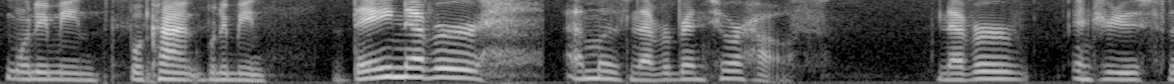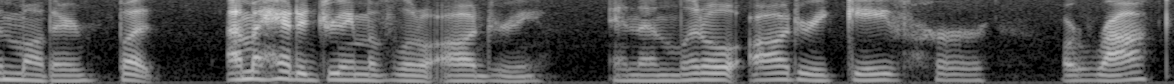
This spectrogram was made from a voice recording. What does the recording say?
What do you mean? What kind? What do you mean? They never, Emma's never been to her house, never introduced to the mother, but Emma had a dream of little Audrey, and then little Audrey gave her a rock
